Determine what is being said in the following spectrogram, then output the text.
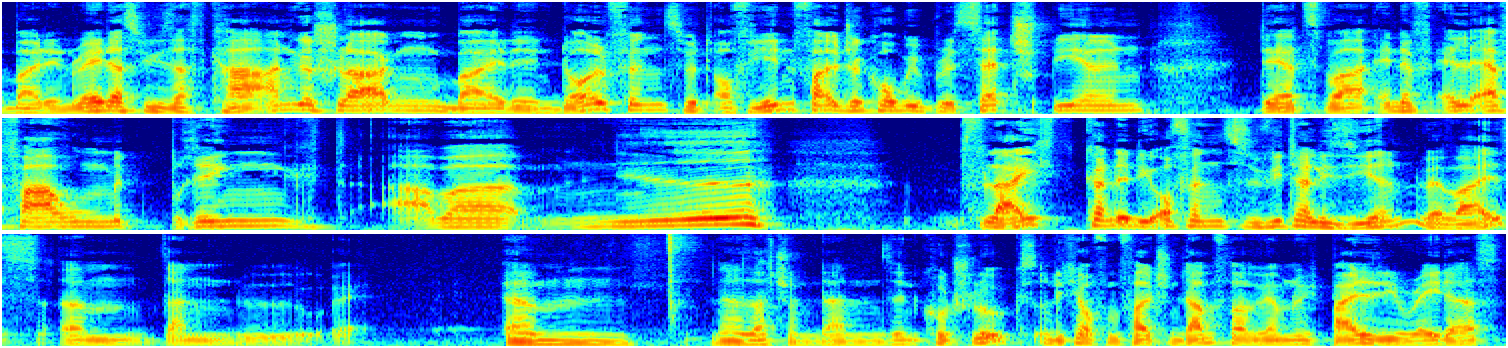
bei den Raiders, wie gesagt, K angeschlagen. Bei den Dolphins wird auf jeden Fall Jacoby Brissett spielen, der zwar NFL-Erfahrung mitbringt, aber ne, vielleicht kann er die Offense vitalisieren, wer weiß. Ähm, dann, äh, ähm, na, sagt schon, dann sind Coach Lux und ich auf dem falschen Dampfer. Wir haben nämlich beide die Raiders.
